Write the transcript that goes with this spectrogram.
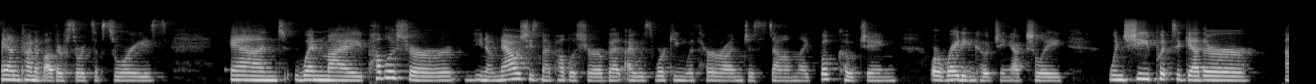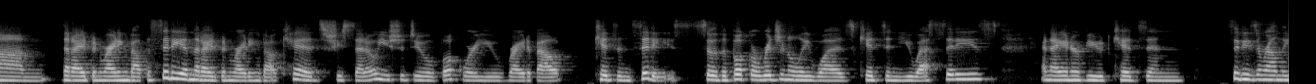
and kind of other sorts of stories. And when my publisher, you know, now she's my publisher, but I was working with her on just um, like book coaching or writing coaching actually. When she put together um, that I had been writing about the city and that I had been writing about kids, she said, Oh, you should do a book where you write about kids in cities. So the book originally was Kids in US Cities. And I interviewed kids in cities around the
